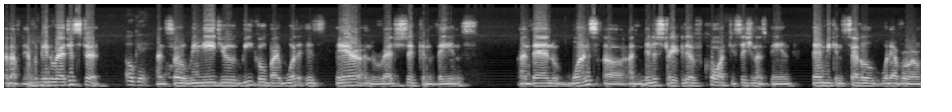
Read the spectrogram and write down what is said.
that have never been registered. Okay. And so we need you, we go by what is there in the registered conveyance. And then once uh, administrative court decision has been, then we can settle whatever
